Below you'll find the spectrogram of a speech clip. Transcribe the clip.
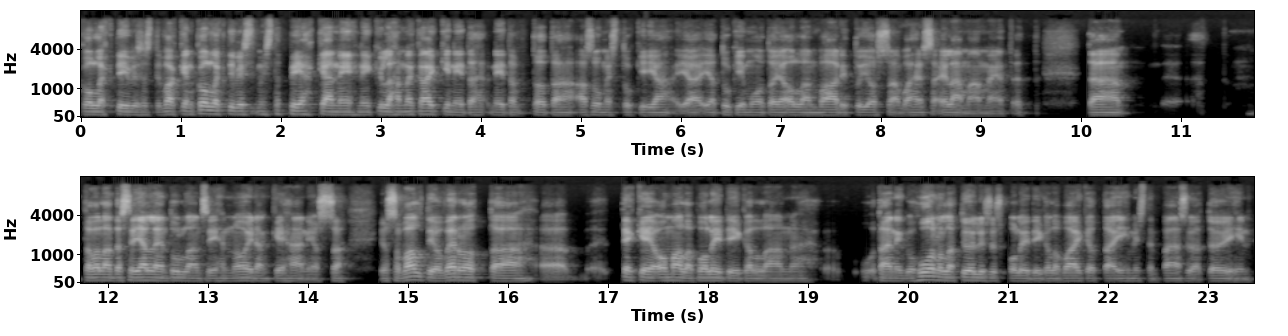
kollektiivisesti, vaikka en kollektiivista piehkään, niin, niin kyllähän me kaikki niitä, niitä tota, asumistukia ja, ja tukimuotoja ollaan vaadittu jossain vaiheessa elämäämme. Et, et, tää, tavallaan tässä jälleen tullaan siihen noidan kehään, jossa, jossa valtio verottaa, tekee omalla politiikallaan tai niin kuin huonolla työllisyyspolitiikalla vaikeuttaa ihmisten pääsyä töihin,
